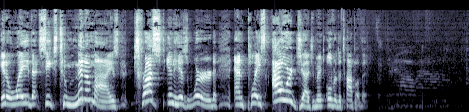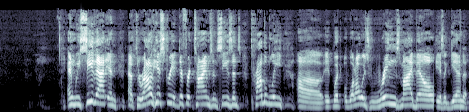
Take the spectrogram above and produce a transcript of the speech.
in a way that seeks to minimize trust in his word and place our judgment over the top of it. And we see that in uh, throughout history at different times and seasons. Probably uh, it, what, what always rings my bell is again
